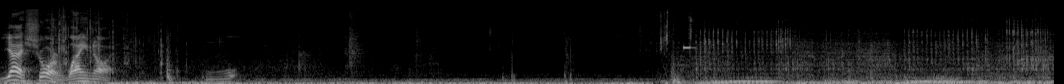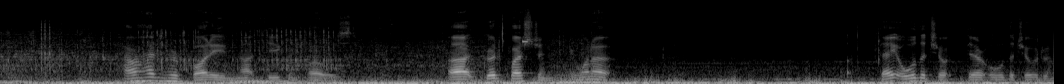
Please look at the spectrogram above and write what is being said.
Yeah, sure. Why not? How had her body not decomposed? Uh, good question. You wanna? They all the chil- They're all the children.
